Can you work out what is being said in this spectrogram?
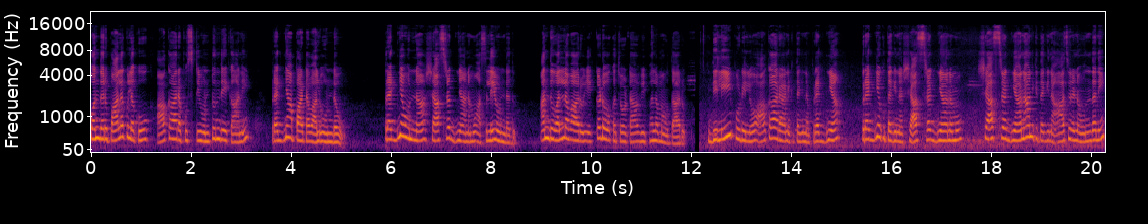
కొందరు పాలకులకు ఆకార పుష్టి ఉంటుందే కానీ ప్రజ్ఞాపాఠవాలు ఉండవు. ప్రజ్ఞ ఉన్న శాస్త్రజ్ఞానము అసలే ఉండదు. అందువల్ల వారు ఎక్కడో ఒక చోట విఫలమవుతారు. దిలీపుడిలో ఆకారానికి తగిన ప్రజ్ఞ ప్రజ్ఞకు తగిన శాస్త్రజ్ఞానము శాస్త్ర జ్ఞానానికి తగిన ఆచరణ ఉందని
